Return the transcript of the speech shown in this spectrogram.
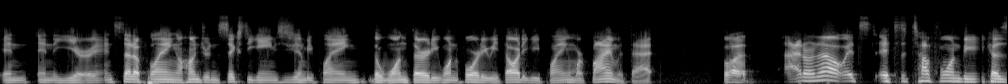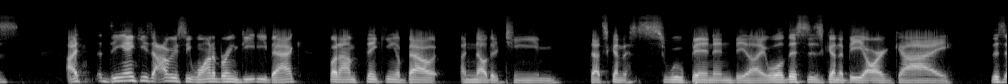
in in the year. Instead of playing 160 games, he's going to be playing the 130, 140 we thought he'd be playing. We're fine with that. But I don't know. It's it's a tough one because I the Yankees obviously want to bring Didi back, but I'm thinking about another team that's going to swoop in and be like, "Well, this is going to be our guy. This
